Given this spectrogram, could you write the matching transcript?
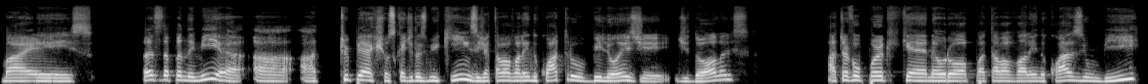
Mas antes da pandemia, a, a Trip Actions, que é de 2015, já estava valendo 4 bilhões de, de dólares. A Travel Perk, que é na Europa, estava valendo quase um bi.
